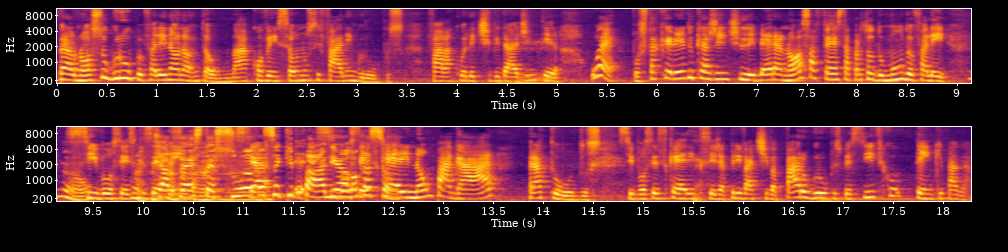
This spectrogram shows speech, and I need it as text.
Para o nosso grupo. Eu falei, não, não. Então, na convenção não se fala em grupos. Fala a coletividade inteira. Ué, você tá querendo que a gente libere a nossa festa pra todo mundo? Eu falei, Não. se vocês Se quiserem... a festa é sua, Se a- você que pague Se a vocês locação. querem não pagar... Pra todos. Se vocês querem que seja privativa para o grupo específico, tem que pagar.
